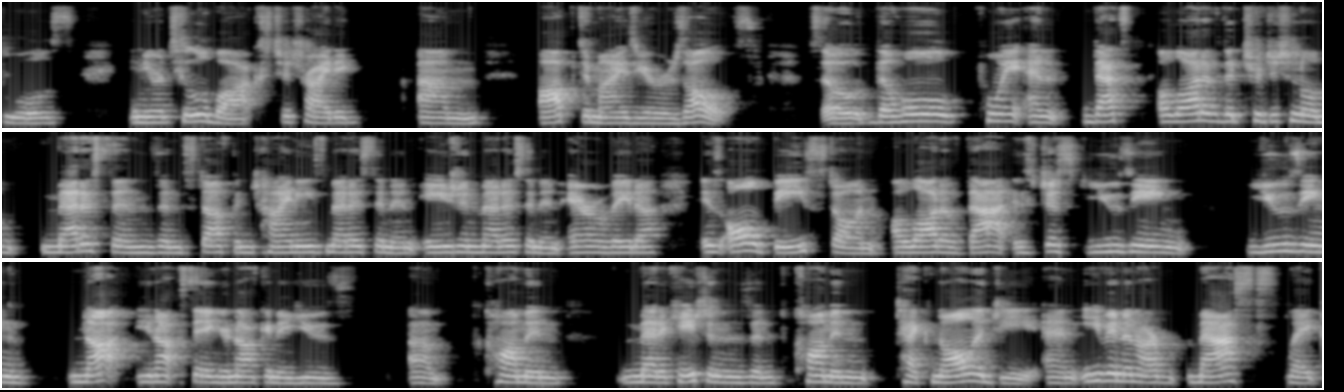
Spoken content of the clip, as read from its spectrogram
tools in your toolbox to try to um, optimize your results. So the whole point, and that's a lot of the traditional medicines and stuff in Chinese medicine and Asian medicine and Ayurveda is all based on a lot of that. Is just using using not you're not saying you're not going to use um, common medications and common technology. And even in our masks like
